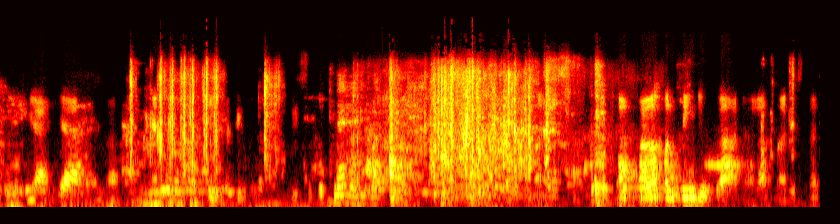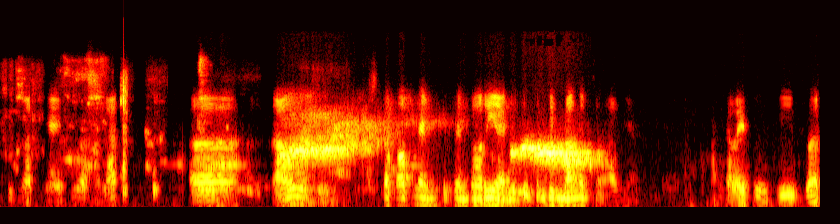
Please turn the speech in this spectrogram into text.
kopi aja. Kopi, nah, kalau penting juga adalah barista tugasnya itu adalah uh, tahu stock of name inventorian itu penting banget soalnya. Masalah itu di bar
